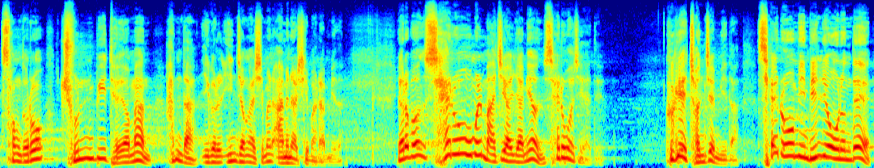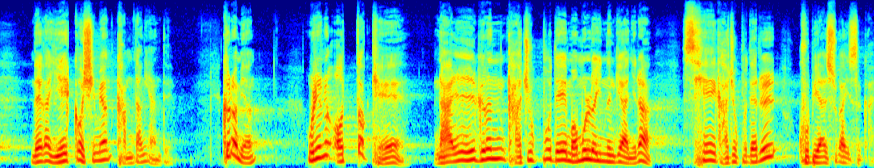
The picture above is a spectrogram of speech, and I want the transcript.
성도로 준비되어야만 한다. 이걸 인정하시면 아멘 하시기 바랍니다. 여러분, 새로움을 맞이하려면 새로워져야 돼요. 그게 전제입니다. 새로움이 밀려오는데 내가 옛 것이면 감당이 안 돼요. 그러면 우리는 어떻게 낡은 가죽 부대에 머물러 있는 게 아니라 새 가죽 부대를 구비할 수가 있을까요?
